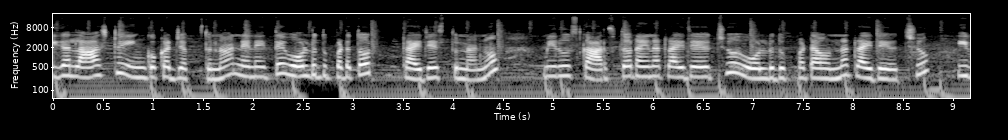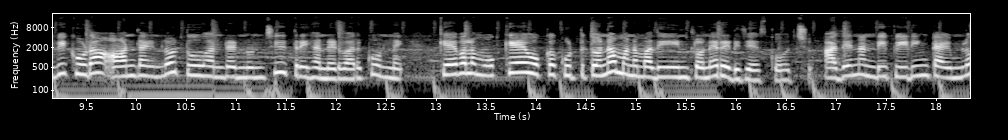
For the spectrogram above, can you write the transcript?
ఇక లాస్ట్ ఇంకొకటి చెప్తున్నా. నేనైతే ఓల్డ్ దుప్పటతో ట్రై చేస్తున్నాను. మీరు స్కార్ఫ్తోనైనా ట్రై చేయొచ్చు ఓల్డ్ దుప్పట ఉన్న ట్రై చేయొచ్చు. ఇవి కూడా ఆన్లైన్లో టూ హండ్రెడ్ నుంచి త్రీ హండ్రెడ్ వరకు ఉన్నాయి. కేవలం ఒకే ఒక్క కుట్టుతోనే మనం అది ఇంట్లోనే రెడీ చేసుకోవచ్చు. అదేనండి ఫీడింగ్ టైంలో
